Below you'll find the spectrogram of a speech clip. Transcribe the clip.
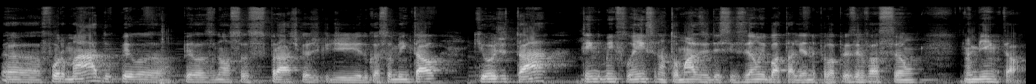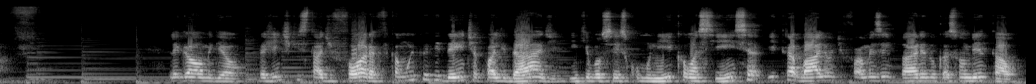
uh, formado pela, pelas nossas práticas de, de educação ambiental que hoje está tendo uma influência na tomada de decisão e batalhando pela preservação ambiental. Legal, Miguel. Para a gente que está de fora, fica muito evidente a qualidade em que vocês comunicam a ciência e trabalham de forma exemplar a educação ambiental.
